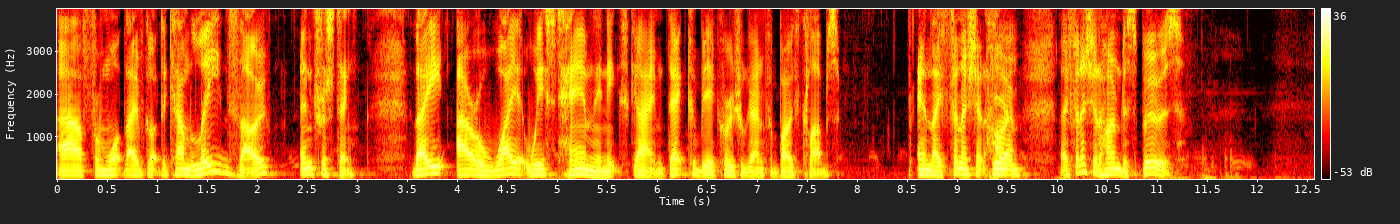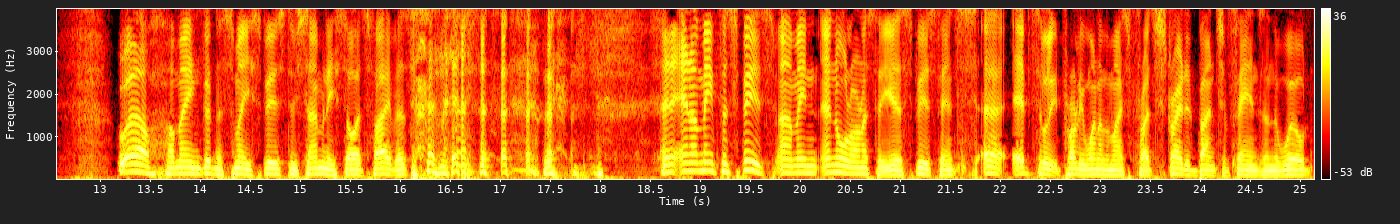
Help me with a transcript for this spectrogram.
uh, from what they've got to come. Leeds, though, interesting. They are away at West Ham their next game. That could be a crucial game for both clubs. And they finish at home. Yeah. They finish at home to Spurs. Well, I mean, goodness me, Spurs do so many sides favours. and, and, I mean, for Spurs, I mean, in all honesty, yeah, Spurs fans, uh, absolutely probably one of the most frustrated bunch of fans in the world,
